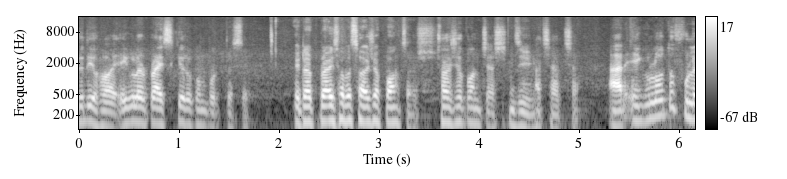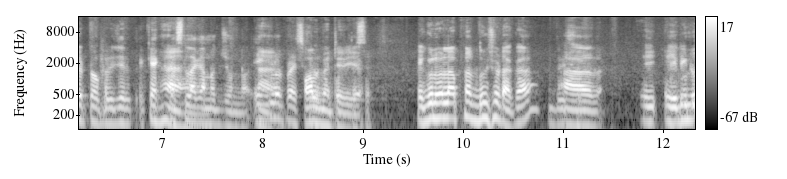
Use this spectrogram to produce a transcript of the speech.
যদি হয় এগুলোর প্রাইস কীরকম পড়তেছে? এটার প্রাইস হবে ছয়শো পঞ্চাশ। ছয়শো পঞ্চাশ? জি। আচ্ছা আচ্ছা। আর এগুলো তো ফুলের টপের যে ক্যাকটাস হ্যাঁ, লাগানোর জন্য। এগুলোর প্রাইস all material। এগুলো হলো আপনার দুইশো টাকা। আর এইগুলো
